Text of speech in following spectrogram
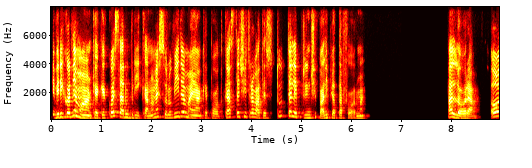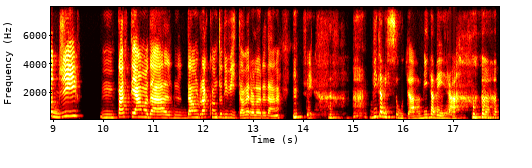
E vi ricordiamo anche che questa rubrica non è solo video, ma è anche podcast e ci trovate su tutte le principali piattaforme. Allora, oggi mm, partiamo da, da, un racconto di vita, vero Loredana? Sì, vita vissuta, vita vera.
